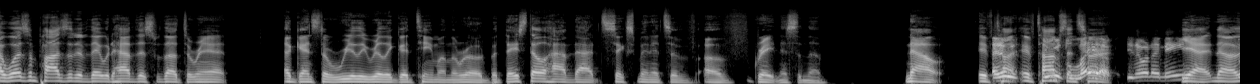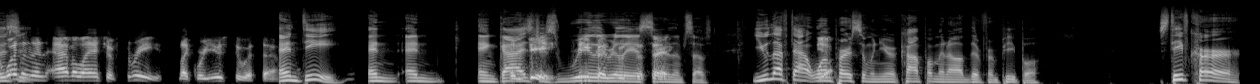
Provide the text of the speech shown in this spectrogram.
I wasn't positive they would have this without Durant against a really really good team on the road, but they still have that six minutes of of greatness in them. Now, if was, if Thompson's hurt, you know what I mean? Yeah, no, it, it wasn't an avalanche of threes like we're used to with them. And D and and and guys and just really really asserting themselves. You left out one yeah. person when you were complimenting all different people. Steve Kerr,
